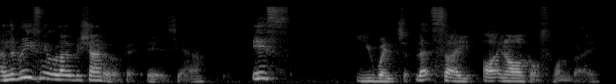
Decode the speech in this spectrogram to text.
And the reason it will overshadow of it is, yeah, if you went to, let's say, uh, in Argos one day,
